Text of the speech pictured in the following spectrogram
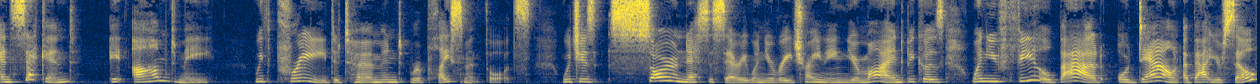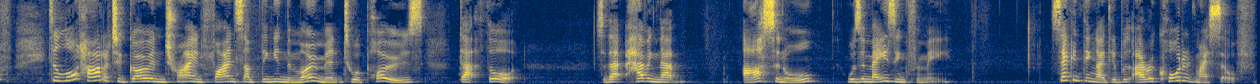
And second, it armed me with predetermined replacement thoughts, which is so necessary when you're retraining your mind because when you feel bad or down about yourself, it's a lot harder to go and try and find something in the moment to oppose that thought. So that having that arsenal was amazing for me. Second thing I did was I recorded myself.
